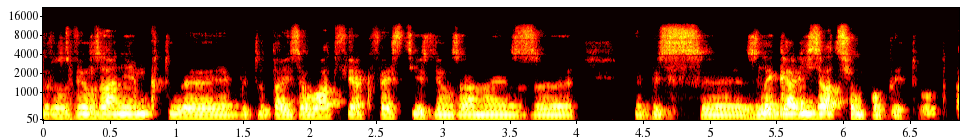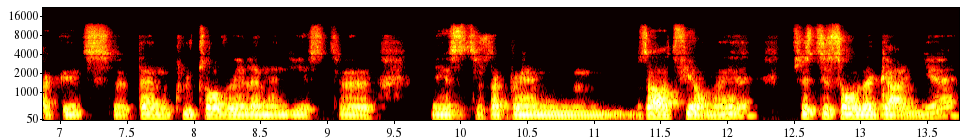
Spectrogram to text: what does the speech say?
rozwiązaniem, które jakby tutaj załatwia kwestie związane z jakby z, z legalizacją pobytu, tak więc ten kluczowy element jest jest, że tak powiem, załatwiony, wszyscy są legalnie,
